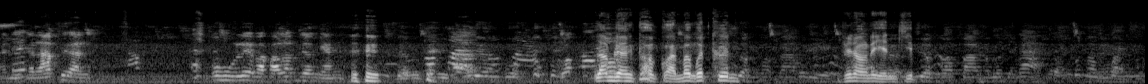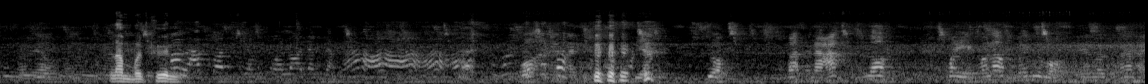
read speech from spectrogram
อันนี้ ก็รับเพื่อนโอ้โหเลยว่าเขารับเรื่องหยังลำเรืองต่อก่อนเมื่อเบิดขึ้น พี่น้องได้เห็นคลิปลำเบิดขึ้นเพราะช่วงวาสนาเนาะไม่เห็นเขาเล่าไม่ได้บอกเองวาสนาให้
